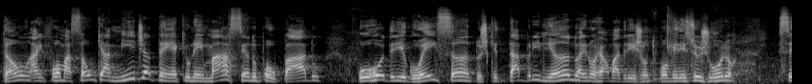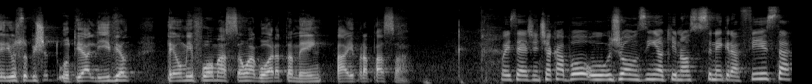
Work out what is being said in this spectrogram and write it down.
Então, a informação que a mídia tem é que o Neymar sendo poupado, o Rodrigo, ex-Santos, que está brilhando aí no Real Madrid junto com o Vinícius Júnior, seria o substituto. E a Lívia tem uma informação agora também aí para passar. Pois é, a gente acabou, o Joãozinho aqui, nosso cinegrafista,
